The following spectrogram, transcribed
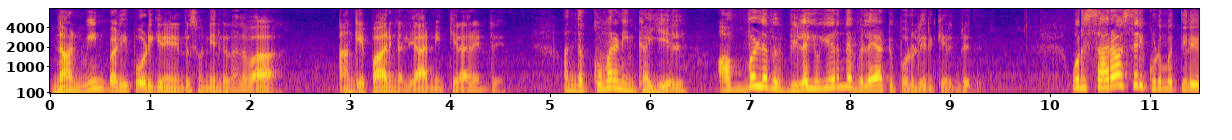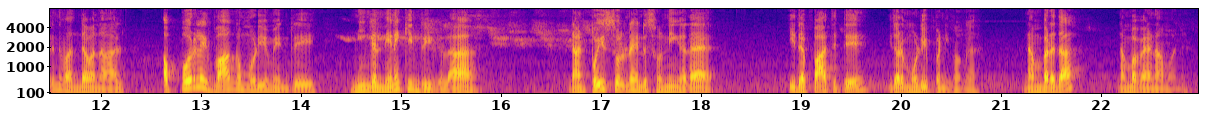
நான் மீன்படி போடுகிறேன் என்று சொன்னீர்கள் அல்லவா? அங்கே பாருங்கள் யார் நிற்கிறார் என்று. அந்த குமரனின் கையில் அவ்வளவு விலையுயர்ந்த விளையாட்டுப் பொருள் இருக்கின்றது. ஒரு சராசரி குடும்பத்திலிருந்து வந்தவனால் அப்பொருளை வாங்க முடியும் என்று நீங்கள் நினைக்கின்றீர்களா? நான் பொய் சொல்கிறேன் என்று சொன்னீங்களே. இதை பார்த்துட்டு இதோட முடிவு பண்ணிக்கோங்க. நம்புறதா? நம்ப வேணாமான்னு.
